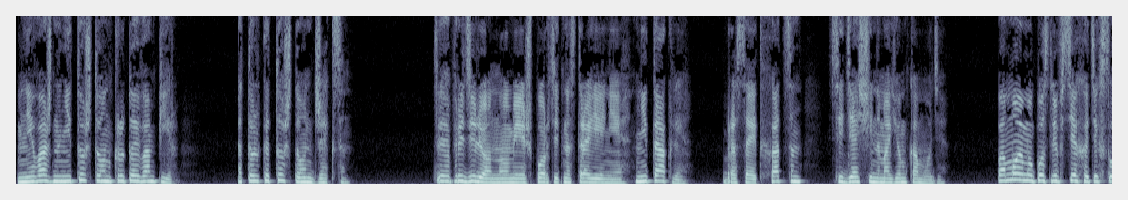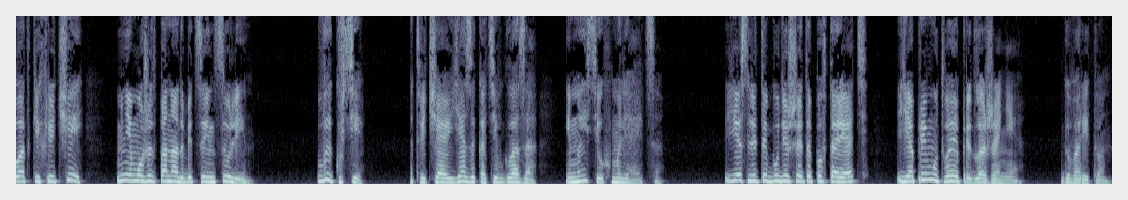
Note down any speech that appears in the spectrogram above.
Мне важно не то, что он крутой вампир, а только то, что он Джексон. Ты определенно умеешь портить настроение, не так ли? бросает Хадсон, сидящий на моем комоде. По-моему, после всех этих сладких речей мне может понадобиться инсулин». «Выкуси!» — отвечаю я, закатив глаза, и Мэйси ухмыляется. «Если ты будешь это повторять, я приму твое предложение», — говорит он.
